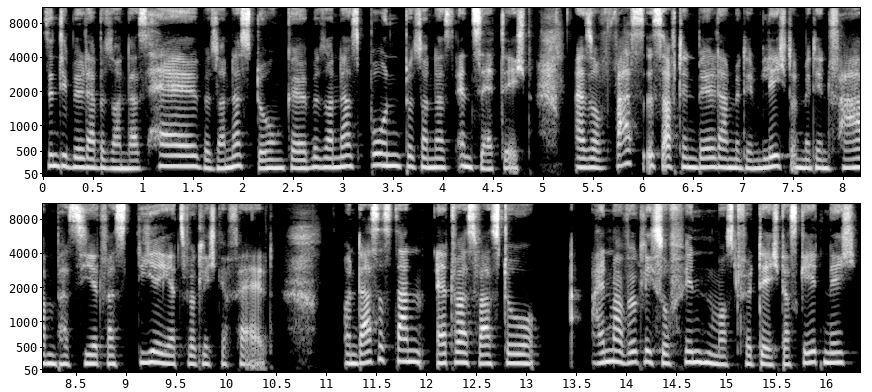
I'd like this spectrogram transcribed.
Sind die Bilder besonders hell, besonders dunkel, besonders bunt, besonders entsättigt? Also was ist auf den Bildern mit dem Licht und mit den Farben passiert, was dir jetzt wirklich gefällt? Und das ist dann etwas, was du einmal wirklich so finden musst für dich. Das geht nicht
